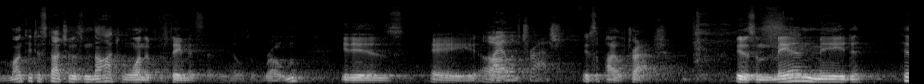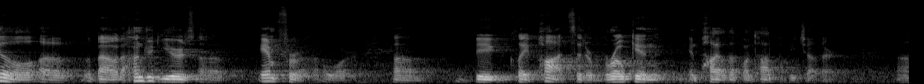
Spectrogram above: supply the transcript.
Monte Testaccio is not one of the famous seven hills of Rome. It is a um, pile of trash. It's a pile of trash. It is a man-made hill of about 100 years of amphora or um, big clay pots that are broken and piled up on top of each other. Uh,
